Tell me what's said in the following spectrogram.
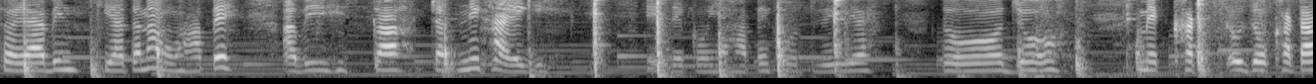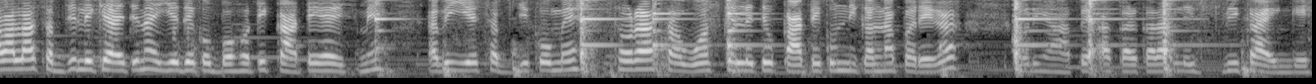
सोयाबीन किया था ना वहाँ पे। अभी इसका चटनी खाएगी। ये देखो यहाँ पे खोट रही है। तो जो मैं खट, जो खटा वाला सब्ज़ी लेके आई थी ना, ये देखो बहुत ही काटे है इसमें। अभी ये सब्ज़ी को मैं थोड़ा सा वॉश कर लेती हूँ, कांटे को निकलना पड़ेगा और यहाँ पे अकर करा लिप्स भी खाएँगे।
